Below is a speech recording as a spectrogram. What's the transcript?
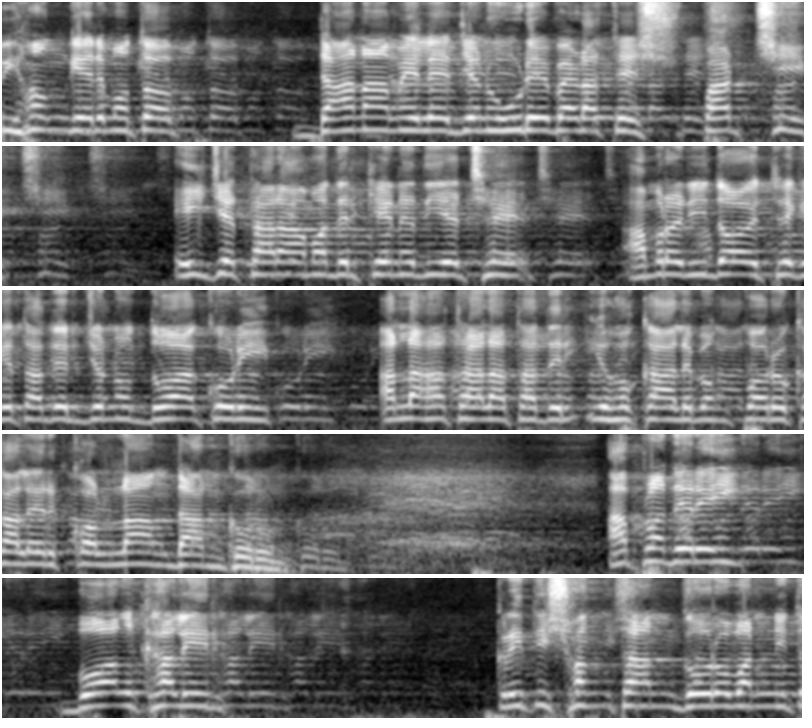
বিহঙ্গের মতো ডানা মেলে যেন উড়ে বেড়াতে পারছি। এই যে তারা আমাদেরকে এনে দিয়েছে, আমরা হৃদয় থেকে তাদের জন্য দোয়া করি। আল্লাহ তাআলা তাদের ইহকাল এবং পরকালের কল্যাণ দান করুন। আপনাদের এই বোয়ালখালীর কৃতি সন্তান, গৌরবান্বিত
